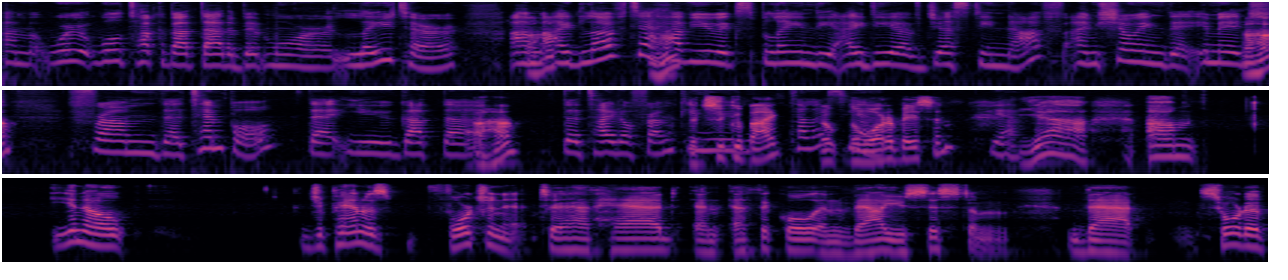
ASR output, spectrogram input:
Um, we will talk about that a bit more later. Um, uh-huh. I'd love to uh-huh. have you explain the idea of just enough. I'm showing the image uh-huh. from the temple that you got the uh-huh. the title from. Can the you Tsukubai, tell us? The, the yeah. water basin. Yeah. Yeah. Um, you know, Japan was fortunate to have had an ethical and value system that sort of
